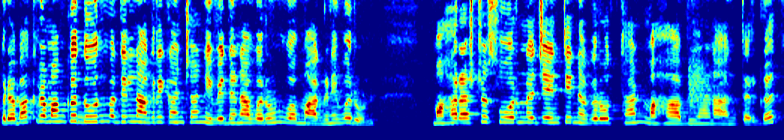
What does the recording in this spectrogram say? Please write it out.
प्रभाग क्रमांक दोन मधील नागरिकांच्या निवेदनावरून व मागणीवरून महाराष्ट्र सुवर्ण जयंती नगरोत्थान महाअभियानाअंतर्गत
